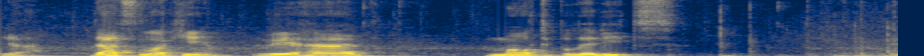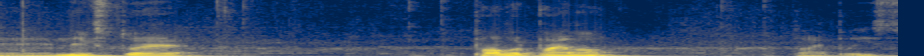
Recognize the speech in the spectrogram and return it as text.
Yeah, that's lucky. We had multiple elites uh, next to a power pylon. Bye, please.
